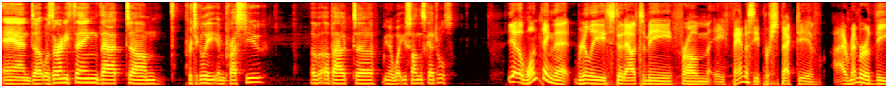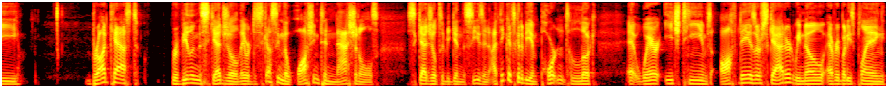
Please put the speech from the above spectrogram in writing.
And uh, was there anything that um, particularly impressed you about uh, you know what you saw in the schedules? Yeah, the one thing that really stood out to me from a fantasy perspective, I remember the broadcast revealing the schedule. They were discussing the Washington Nationals schedule to begin the season. I think it's going to be important to look at where each team's off days are scattered. We know everybody's playing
